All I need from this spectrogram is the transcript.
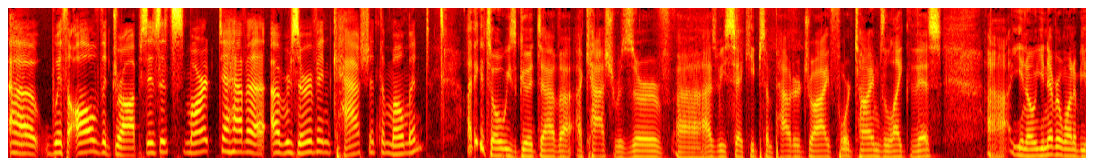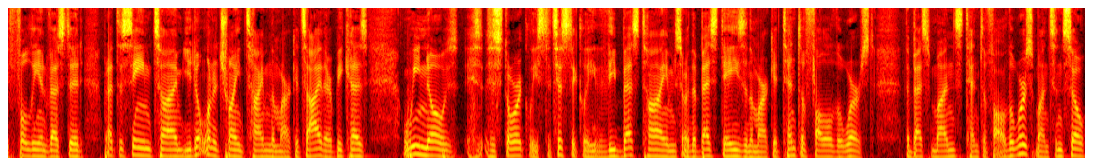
uh, with all the drops, is it smart to have a, a, reserve in cash at the moment? I think it's always good to have a, a cash reserve, uh, as we say, keep some powder dry for times like this. Uh, you know, you never want to be fully invested, but at the same time, you don't want to try and time the markets either because we know historically, statistically, the best times or the best days in the market tend to follow the worst. The best months tend to follow the worst months. And so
